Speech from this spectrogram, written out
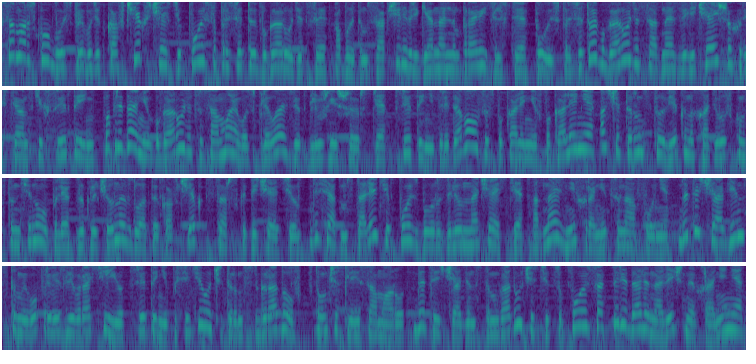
В Самарскую область прибудет ковчег с частью пояса Пресвятой Богородицы. Об этом сообщили в региональном правительстве. Пояс Пресвятой Богородицы – одна из величайших христианских святынь. По преданию, Богородица сама его сплела из верблюжьей шерсти. Святыня передавалась из поколения в поколение, а с XIV века находилась в Константинополе, заключенная в золотой ковчег с царской печатью. В X столетии пояс был разделен на части. Одна из них хранится на Афоне. В 2011 его привезли в Россию. Святыня посетила 14 городов, в том числе и Самару. В 2011 году частицу пояса передали на вечное хранение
